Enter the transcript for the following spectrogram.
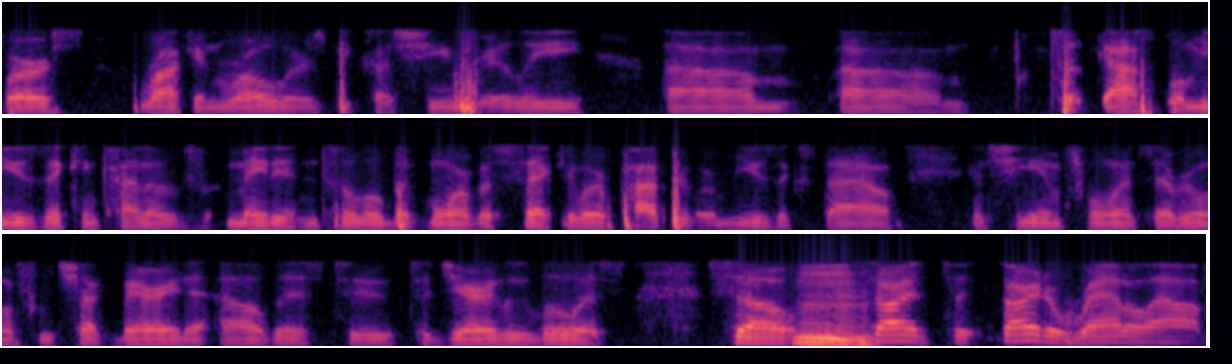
first rock and rollers because she really um, um, took gospel music and kind of made it into a little bit more of a secular, popular music style. And she influenced everyone from Chuck Berry to Elvis to to Jerry Lee Lewis. So mm. sorry to sorry to rattle off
